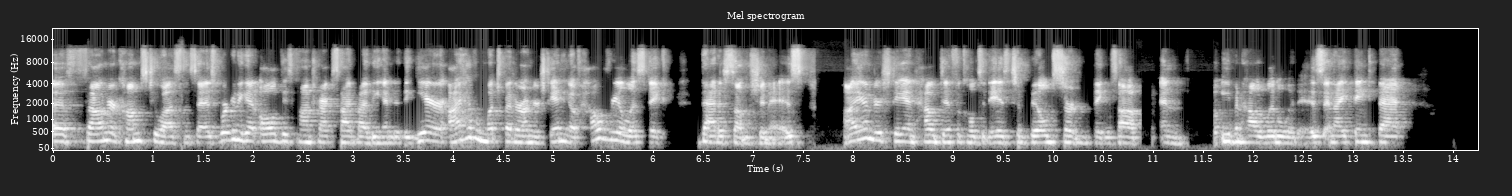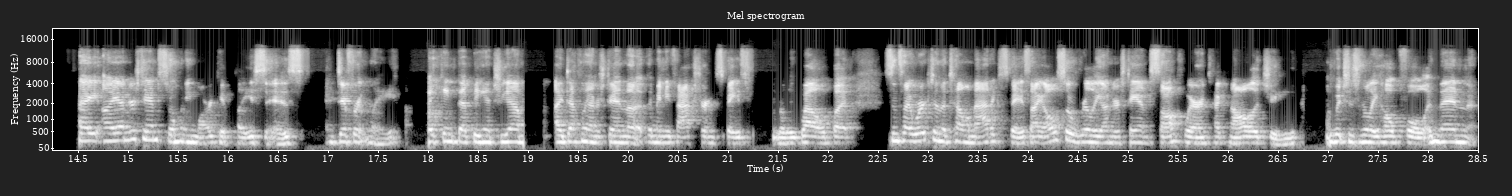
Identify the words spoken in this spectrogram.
a founder comes to us and says, We're going to get all of these contracts signed by the end of the year, I have a much better understanding of how realistic that assumption is. I understand how difficult it is to build certain things up and even how little it is. And I think that I, I understand so many marketplaces differently. I think that being a GM, I definitely understand the, the manufacturing space really well. But since I worked in the telematics space, I also really understand software and technology, which is really helpful. And then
